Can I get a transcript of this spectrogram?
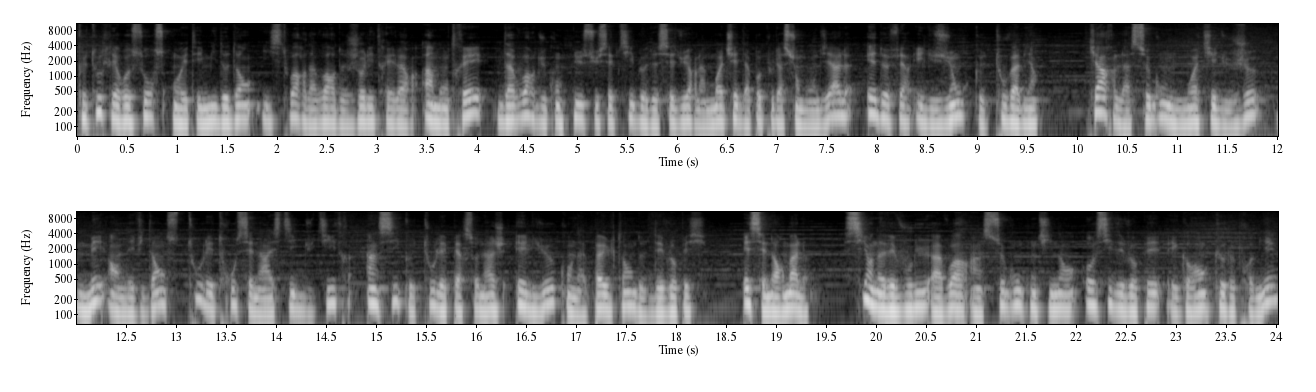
que toutes les ressources ont été mises dedans histoire d'avoir de jolis trailers à montrer, d'avoir du contenu susceptible de séduire la moitié de la population mondiale et de faire illusion que tout va bien. Car la seconde moitié du jeu met en évidence tous les trous scénaristiques du titre ainsi que tous les personnages et lieux qu'on n'a pas eu le temps de développer. Et c'est normal, si on avait voulu avoir un second continent aussi développé et grand que le premier,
